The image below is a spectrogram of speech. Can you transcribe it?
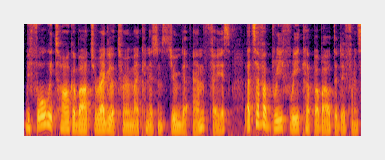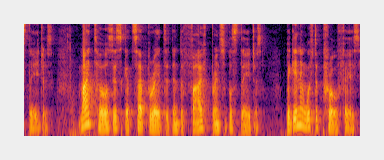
Before we talk about the regulatory mechanisms during the M phase, let's have a brief recap about the different stages. Mitosis gets separated into five principal stages beginning with the prophase,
